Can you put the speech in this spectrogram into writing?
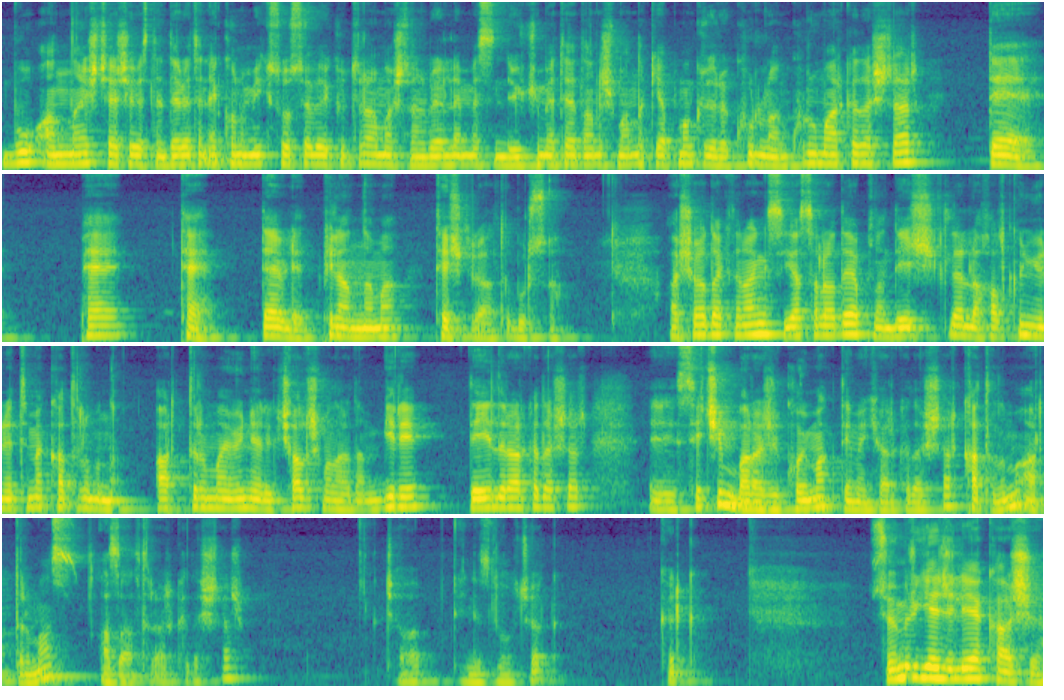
Bu anlayış çerçevesinde devletin ekonomik, sosyal ve kültürel amaçlarının belirlenmesinde hükümete danışmanlık yapmak üzere kurulan kurum arkadaşlar DPT Devlet Planlama Teşkilatı Bursa. Aşağıdakilerden hangisi yasalarda yapılan değişikliklerle halkın yönetime katılımını arttırmaya yönelik çalışmalardan biri değildir arkadaşlar. Ee, seçim barajı koymak demek arkadaşlar. Katılımı arttırmaz, azaltır arkadaşlar. Cevap denizli olacak. 40. Sömürgeciliğe karşı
